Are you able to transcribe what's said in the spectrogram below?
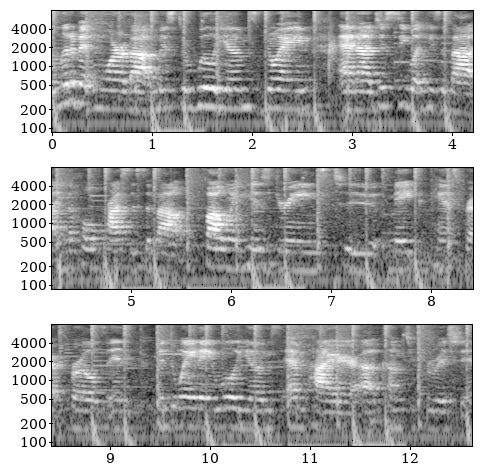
a little bit more about Mr. Williams, Dwayne, and uh, just see what he's about and the whole process about following his dreams to make PANCE Prep Pearls and the Dwayne A. Williams empire uh, come to fruition.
